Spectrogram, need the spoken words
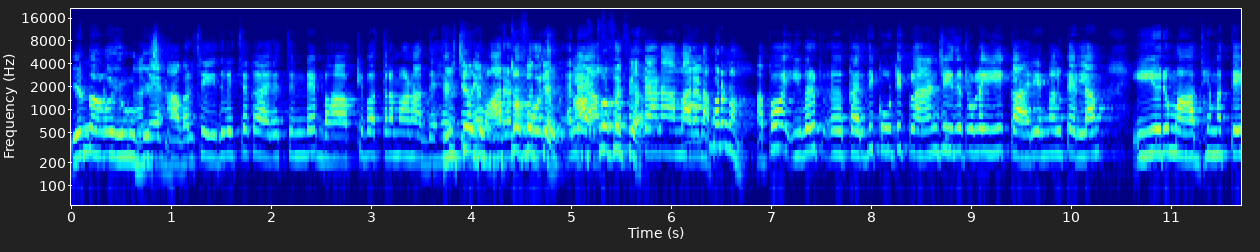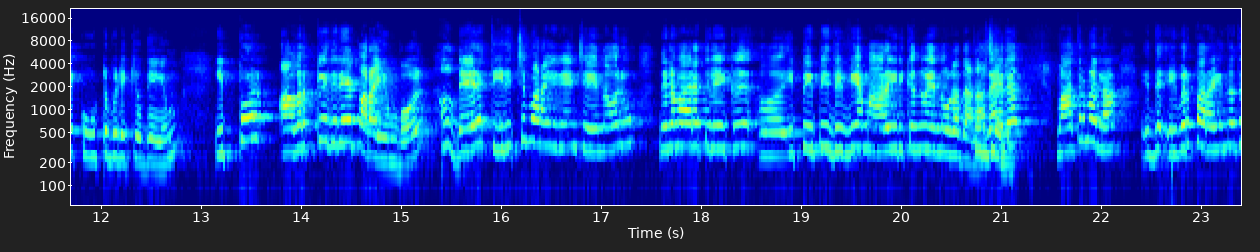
എന്നാണോ ഇവർ ഉദ്ദേശിക്കുന്നത്? അവർ ചെയ്തു വെച്ച കാര്യത്തിന്റെ ബാക്കി പത്രമാണ് അദ്ദേഹം മരണം. അപ്പോൾ ഇവർ കരുതി കൂട്ടി പ്ലാൻ ചെയ്തിട്ടുള്ള ഈ കാര്യങ്ങൾക്കെല്ലാം ഈ ഒരു മാധ്യമത്തെ കൂട്ടുപിടിക്കുകയും ഇപ്പോൾ അവർക്കെതിരെ പറയുമ്പോൾ നേരെ തിരിച്ചു പറയുകയും ചെയ്യുന്ന ഒരു നിലവാരത്തിലേക്ക് ഇപ്പൊ ഇപ്പൊ ദിവ്യ മാറിയിരിക്കുന്നു എന്നുള്ളതാണ്. അതായത് മാത്രമല്ല ഇത് ഇവർ പറയുന്നത്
